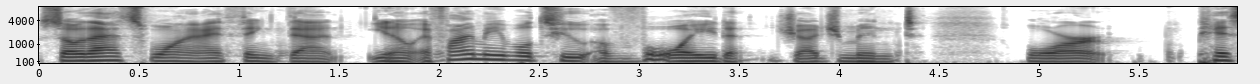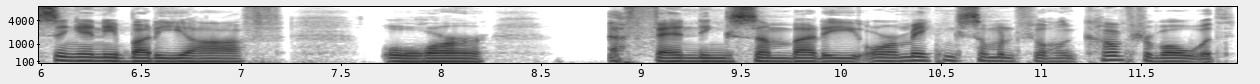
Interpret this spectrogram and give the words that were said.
so that's why i think that you know if i'm able to avoid judgment or pissing anybody off or offending somebody or making someone feel uncomfortable with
